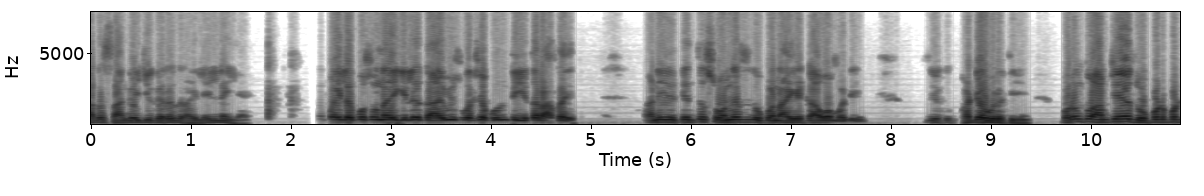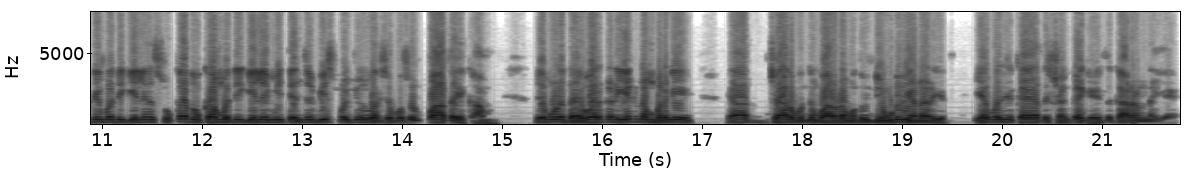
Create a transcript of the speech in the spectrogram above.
आता सांगायची गरज राहिलेली नाही आहे पहिल्यापासून आहे गेले दहा वीस वर्षापासून ते इथं राहत आहेत आणि त्यांचं सोन्याचं दुकान आहे गावामध्ये फट्यावरती फाट्यावरती. परंतु आमच्या या झोपडपट्टीमध्ये गेले सुखादुखामध्ये गेले मी त्यांचं वीस पंचवीस वर्षापासून पाहत आहे काम. त्यामुळे दैवारकर एक नंबरने या चार वार्डामधून निवडून येणार आहेत. यामध्ये काय आता शंका घ्यायचं कारण नाही आहे.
